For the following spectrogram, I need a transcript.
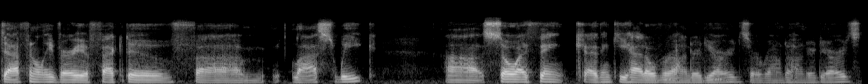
definitely very effective um, last week. Uh, so I think I think he had over 100 yards or around 100 yards.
